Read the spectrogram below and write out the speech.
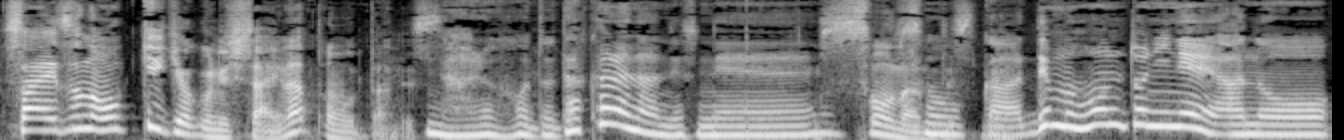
サイズの大きい曲にしたいなと思ったんです。なるほど。だからなんですね。そうなんですねそうか。でも本当にね、あの、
